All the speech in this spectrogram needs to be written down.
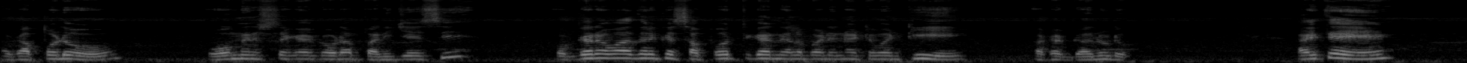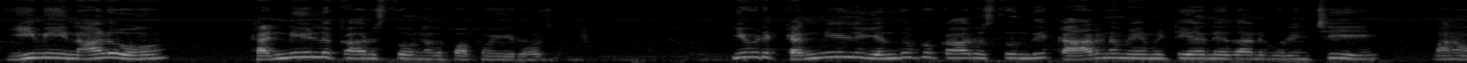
ఒకప్పుడు హోమ్ మినిస్టర్గా కూడా పనిచేసి ఉగ్రవాదులకు సపోర్ట్గా నిలబడినటువంటి ఒక గనుడు. అయితే ఈమె ఈనాడు కన్నీళ్ళు కారుస్తూ ఉన్నది పాపం ఈరోజు ఈవిడ కన్నీళ్ళు ఎందుకు కారుస్తుంది? కారణం ఏమిటి అనే దాని గురించి మనం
